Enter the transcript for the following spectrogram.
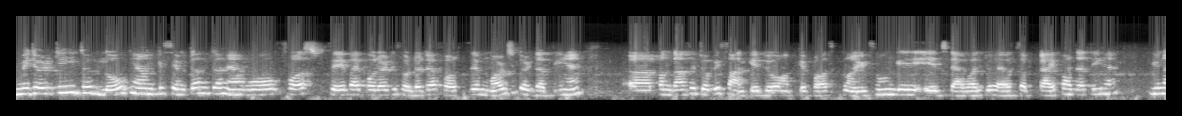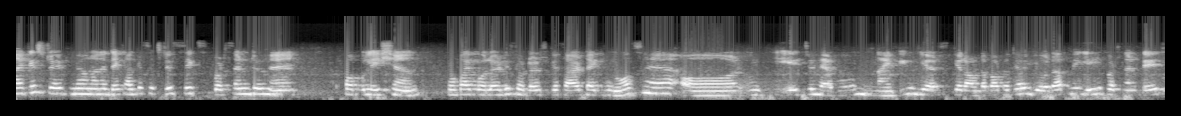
मेजोरिटी जो लोग हैं, उनके सिम्टम्स जो हैं, वो फ़र्स्ट से बाइपोलर डिसऑर्डर या फ़र्स्ट से मर्ज कर जाती हैं। पंद्रह से चौबीस साल के जो आपके पास क्लाइंट्स होंगे एज लेवल जो है, सब टाइप आ जाती है। यूनाइटेड स्टेट में उन्होंने देखा कि 66 परसेंट जो हैं पॉपुलेशन वो बाइपोलर डिसऑर्डर्स के साथ डायग्नोस हैं और उनकी एज जो है वो 19 इयर्स के राउंड अबाउट होती है और यूरोप में यही परसेंटेज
